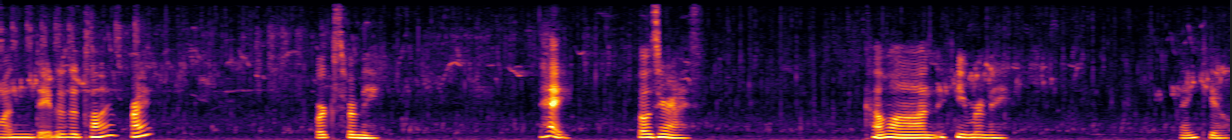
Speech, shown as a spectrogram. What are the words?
one date at a time, right? Works for me. Hey, close your eyes. Come on, humor me. Thank you.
